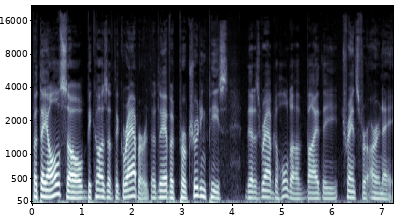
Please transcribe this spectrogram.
But they also, because of the grabber, they have a protruding piece that is grabbed a hold of by the transfer RNA.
